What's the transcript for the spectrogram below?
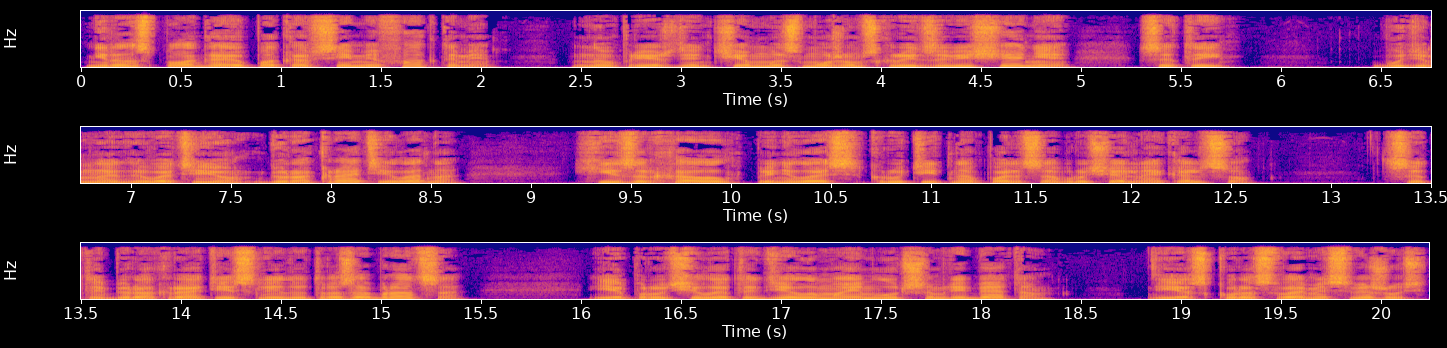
не располагаю пока всеми фактами, но прежде чем мы сможем скрыть завещание с этой, будем называть ее бюрократией, ладно? Хизер Халл принялась крутить на пальце обручальное кольцо. С этой бюрократией следует разобраться. Я поручил это дело моим лучшим ребятам. Я скоро с вами свяжусь.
